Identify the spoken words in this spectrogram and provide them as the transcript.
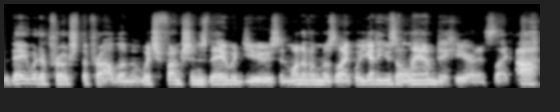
they would approach the problem and which functions they would use. And one of them was like, well, you got to use a lambda here. And it's like, ah,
